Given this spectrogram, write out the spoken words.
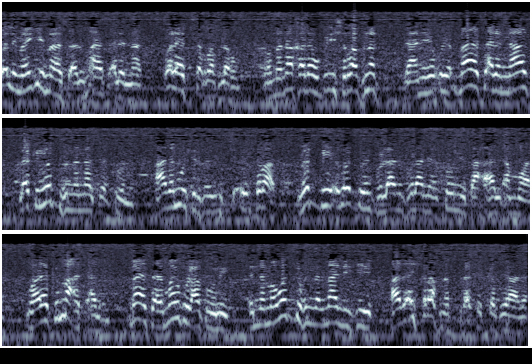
واللي ما يجيه ما يسأله ما يسأل الناس ولا يتشرف لهم. ومن أخذه بإشراف نفس يعني ما يسأل الناس لكن وده إن الناس ياتونه هذا مشرف اشراف ودي ودي فلان وفلان يعطوني أهل الأموال. ولكن ما أسألهم. ما يسال ما يقول أعطوني. إنما وده إن المال يجيه. هذا إشراف نفس لا شك في هذا.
